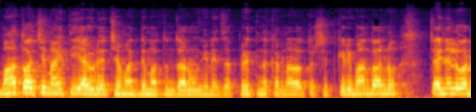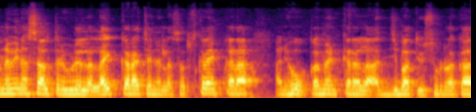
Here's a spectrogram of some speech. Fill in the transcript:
महत्त्वाची माहिती या व्हिडिओच्या माध्यमातून जाणून घेण्याचा प्रयत्न करणार आहोत. तर शेतकरी बांधवांनो चॅनलवर नवीन असाल तर व्हिडिओला लाईक करा चॅनलला सबस्क्राईब करा आणि हो कमेंट करायला अजिबात विसरू नका.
